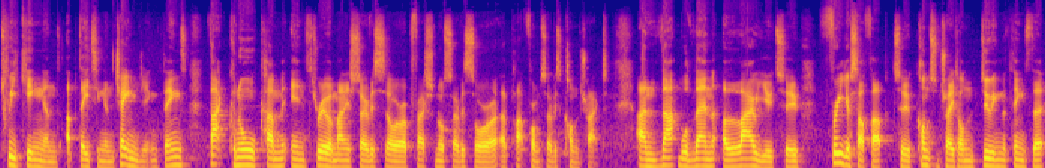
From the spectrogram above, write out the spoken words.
tweaking and updating and changing things that can all come in through a managed service or a professional service or a platform service contract. And that will then allow you to free yourself up to concentrate on doing the things that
